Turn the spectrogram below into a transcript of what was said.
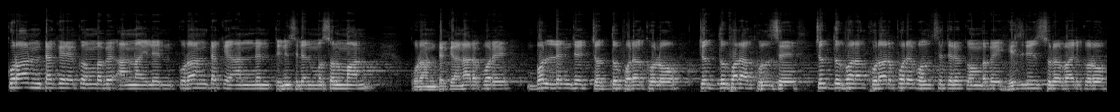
কোরআনটাকে এরকমভাবে আনাইলেন, কোরআনটাকে আনলেন, তিনি ছিলেন মুসলমান। কোরআনটাকে আনার পরে বললেন যে, চোদ্দ ফরা খোলো চোদ্দ ফরা খুলছে। চোদ্দ ফরা খোলার পরে বলছে যেরকমভাবে হিজরির সুরা বের করো,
